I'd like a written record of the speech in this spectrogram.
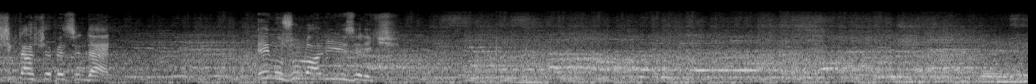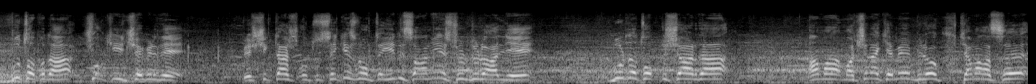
Beşiktaş cephesinden en uzun ralliyi izledik. Bu topu da çok iyi çevirdi. Beşiktaş 38.7 saniye sürdü ralli. Burada top dışarıda ama maçın hakemi blok teması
